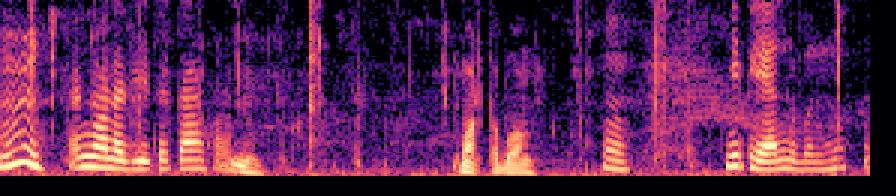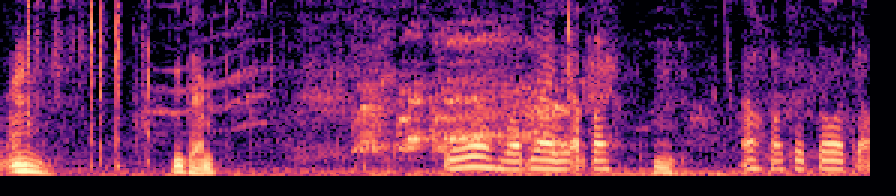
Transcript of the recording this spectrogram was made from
อืมให้นอนละดีจ้าๆของหมอดกระบองมีแผนอยู่บนนี้มีแผมโอ้หนวดใหญ่นี่เอาไป อืมเอ้าวมาสตอเจ้า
